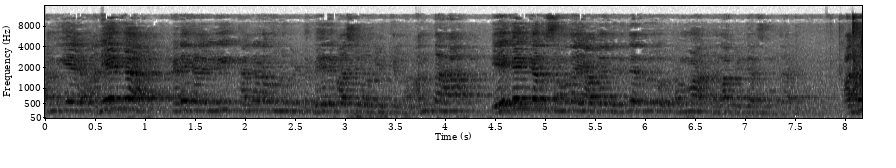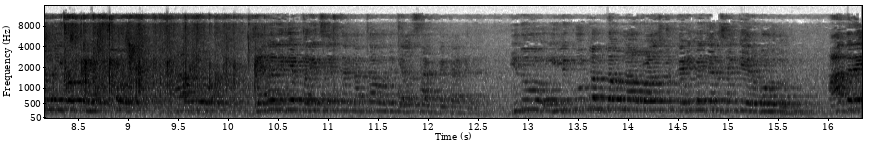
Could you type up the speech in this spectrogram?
ನಮಗೆ ಅನೇಕ ಕಡೆಗಳಲ್ಲಿ ಕನ್ನಡವನ್ನು ಬಿಟ್ಟು ಬೇರೆ ಭಾಷೆ ಬರಲಿಕ್ಕಿಲ್ಲ. ಅಂತಹ ಏಕೈಕದ ಸಮುದಾಯ ಯಾವ್ದಾದ್ರು ಇದೆ ಅದು ನಮ್ಮ ನದಾಪಿದ್ಯಾ ಸಮುದಾಯ ಅದನ್ನು ಇವತ್ತು ಎಷ್ಟು ನಾವು ಜನರಿಗೆ ಪರಿಚಯಿಸ್ತಕ್ಕಂತ ಒಂದು ಕೆಲಸ ಆಗ್ಬೇಕಾಗಿದೆ. ಇದು ಇಲ್ಲಿ ಕೂತಂತವ್ರು ನಾವು ಬಹಳಷ್ಟು ಕಡಿಮೆ ಜನಸಂಖ್ಯೆ ಇರಬಹುದು. ಆದರೆ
